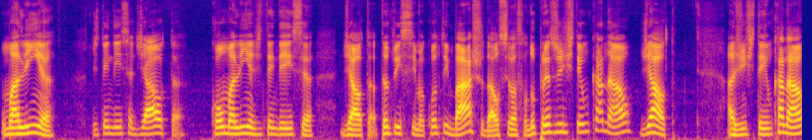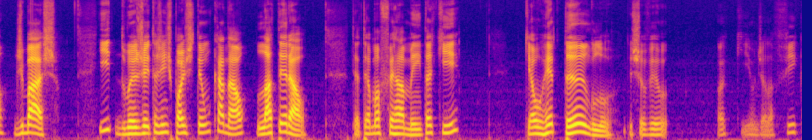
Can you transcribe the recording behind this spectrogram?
uma linha de tendência de alta com uma linha de tendência de alta, tanto em cima quanto embaixo da oscilação do preço, a gente tem um canal de alta. A gente tem um canal de baixa. E do mesmo jeito a gente pode ter um canal lateral. Tem até uma ferramenta aqui, que é o retângulo. Deixa eu ver aqui onde ela fica.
